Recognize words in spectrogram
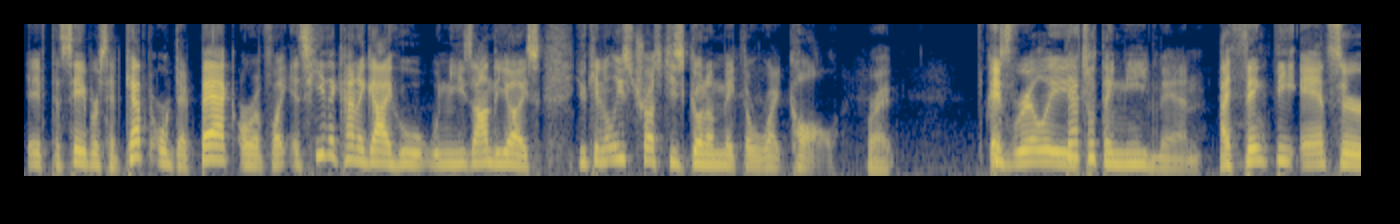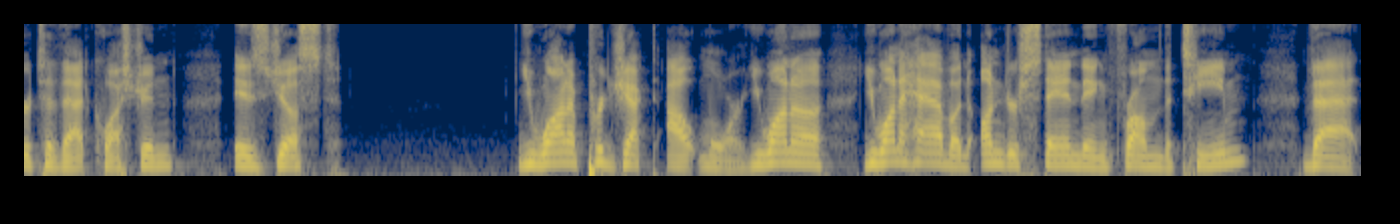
if the Sabres had kept or get back, or if like is he the kind of guy who when he's on the ice, you can at least trust he's gonna make the right call? Right. It really That's what they need, man. I think the answer to that question is just you want to project out more. You want to you want to have an understanding from the team that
